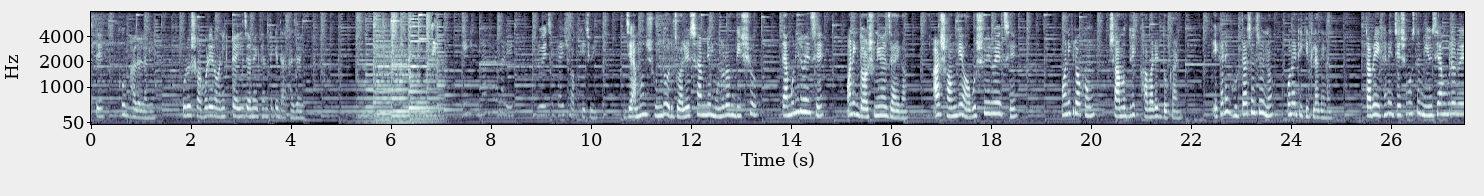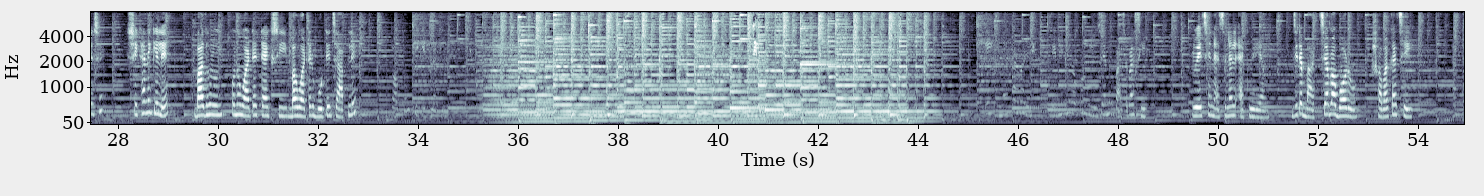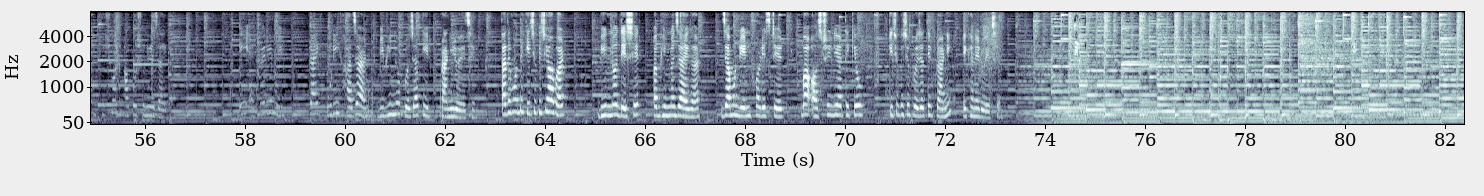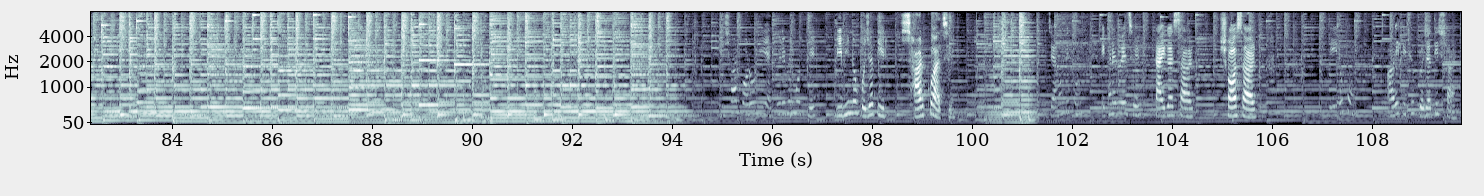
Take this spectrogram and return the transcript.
দেখতে খুব ভালো লাগে। পুরো শহরের অনেকটাই যেন এখান থেকে দেখা যায়। রয়েছে প্রায় সব কিছুই যেমন সুন্দর জলের সামনে মনোরম দৃশ্য, তেমনই রয়েছে অনেক দর্শনীয় জায়গা। আর সঙ্গে অবশ্যই রয়েছে অনেক রকম সামুদ্রিক খাবারের দোকান। এখানে ঘুরতে আসার জন্য কোনো টিকিট লাগে না। তবে এখানে যে সমস্ত মিউজিয়ামগুলো রয়েছে, সেখানে গেলে বা ধরুন কোনো ওয়াটার ট্যাক্সি বা ওয়াটার বোটে চাপলে পাশাপাশি রয়েছে ন্যাশনাল অ্যাকুয়ারিয়াম যেটা বাচ্চা বা বড় সবার কাছেই ভীষণ আকর্ষণীয় জায়গা। কুড়ি হাজার বিভিন্ন প্রজাতির প্রাণী রয়েছে। তাদের মধ্যে কিছু কিছু আবার ভিন্ন দেশের বা ভিন্ন জায়গার, যেমন রেন ফরেস্টের বা অস্ট্রেলিয়া থেকেও কিছু কিছু প্রজাতির প্রাণী এখানে রয়েছে। প্রজাতির সার্কও আছে। যেমন দেখুন, এখানে রয়েছে টাইগার শার্ক শ শার্ক এইরকম আরও কিছু প্রজাতির শার্ক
